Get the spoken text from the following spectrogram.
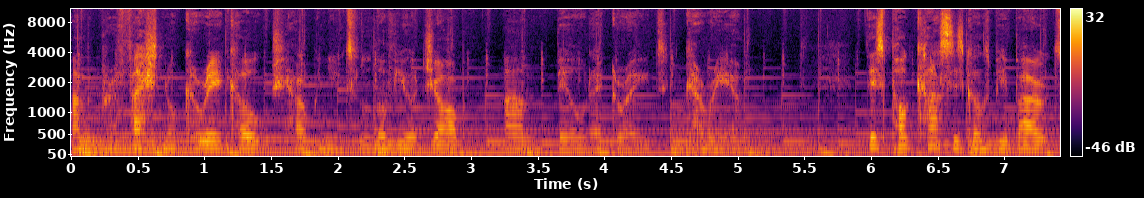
I'm a professional career coach helping you to love your job and build a great career. This podcast is going to be about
